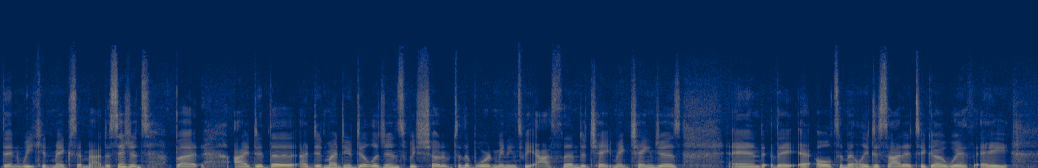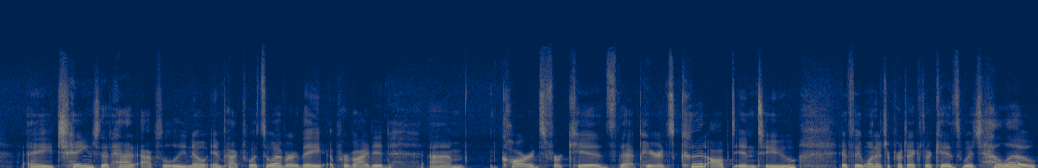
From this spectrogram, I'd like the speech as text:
then we can make some bad decisions. But I did the I did my due diligence. We showed up to the board meetings. We asked them to make changes, and they uh, ultimately decided to go with a a change that had absolutely no impact whatsoever. They provided um, cards for kids that parents could opt into if they wanted to protect their kids which hello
